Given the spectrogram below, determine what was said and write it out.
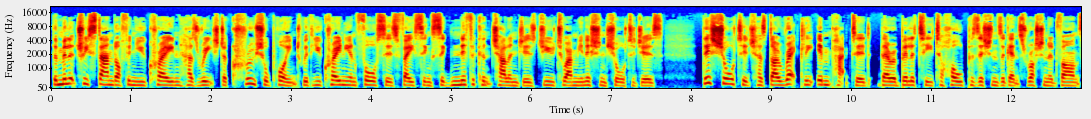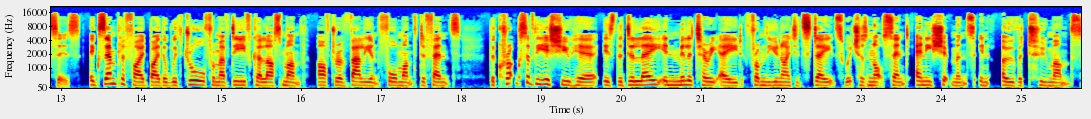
The military standoff in Ukraine has reached a crucial point with Ukrainian forces facing significant challenges due to ammunition shortages. This shortage has directly impacted their ability to hold positions against Russian advances, exemplified by the withdrawal from Avdiivka last month after a valiant four month defence. The crux of the issue here is the delay in military aid from the United States, which has not sent any shipments in over two months.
